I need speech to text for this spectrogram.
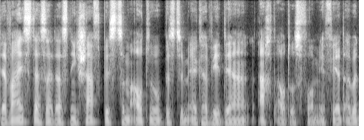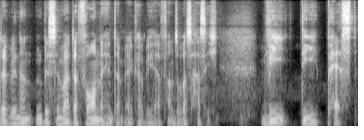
Der weiß, dass er das nicht schafft bis zum Auto, bis zum LKW, der acht Autos vor mir fährt, aber der will dann ein bisschen weiter vorne hinterm LKW herfahren. Sowas hasse ich. Wie die Pest.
